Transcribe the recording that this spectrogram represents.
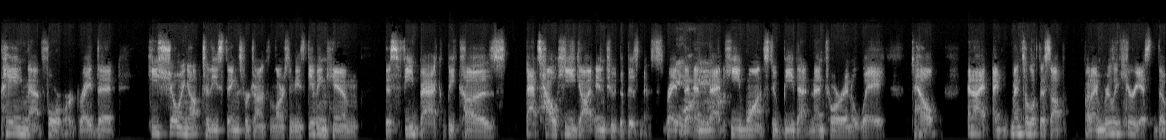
paying that forward, right? That he's showing up to these things for Jonathan Larson. He's giving him this feedback because that's how he got into the business, right? Yeah. And that he wants to be that mentor in a way to help. And I, I meant to look this up, but I'm really curious. The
